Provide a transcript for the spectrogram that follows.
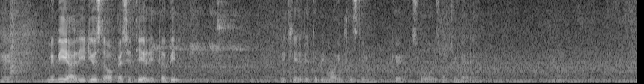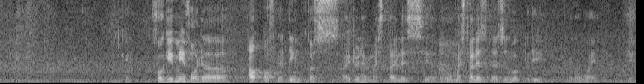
Okay. maybe I reduce the opacity a little bit. Make it a little bit more interesting. Okay so something like that. Okay forgive me for the out of the thing because I don't have my stylus here. Oh my stylus doesn't work today. You know why? Okay.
